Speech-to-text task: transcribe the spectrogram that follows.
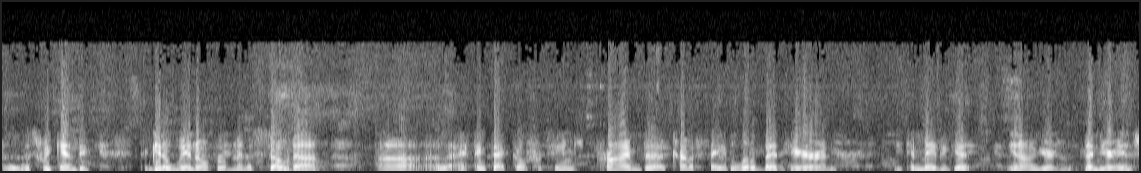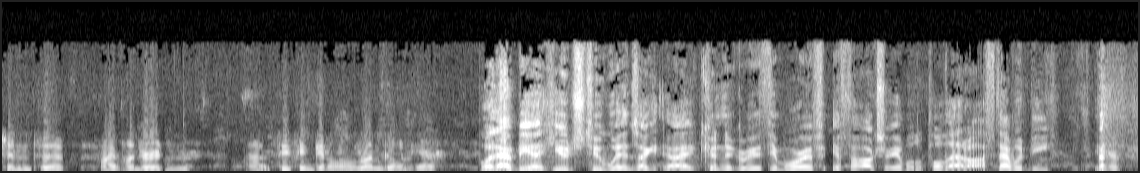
this weekend to, to get a win over Minnesota. Uh, I think that Gopher team's primed to kind of fade a little bit here, and you can maybe get, you know, you're then you're inching to 500 and uh, see if you can get a little run going here. Boy, that would be a huge two wins. I, I couldn't agree with you more if, if the Hawks are able to pull that off. That would be. Yeah.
